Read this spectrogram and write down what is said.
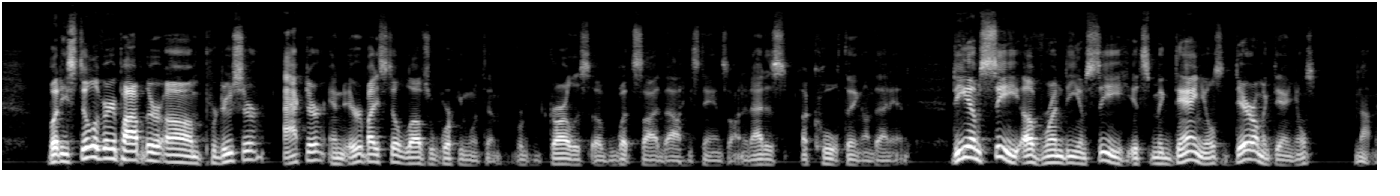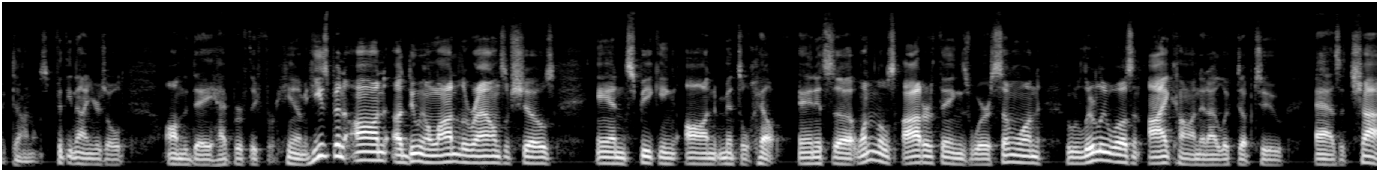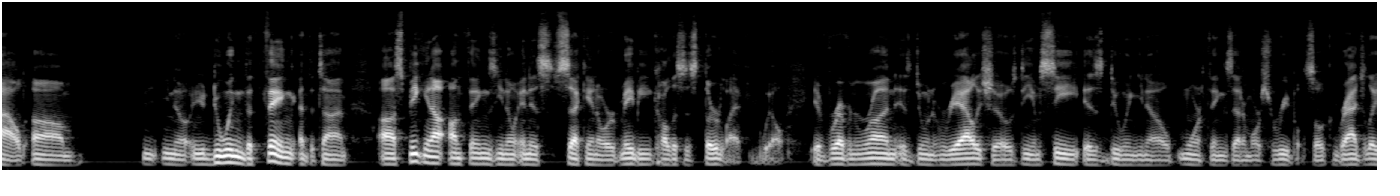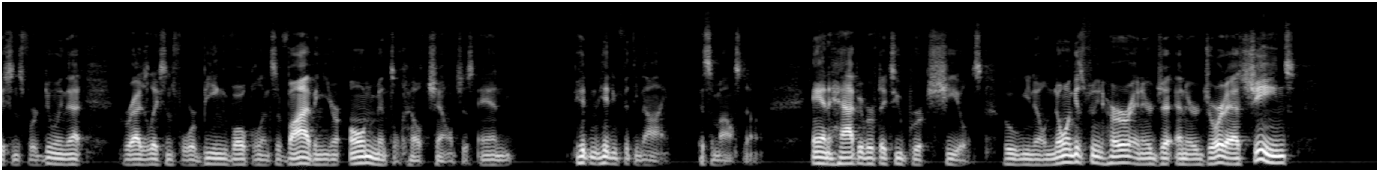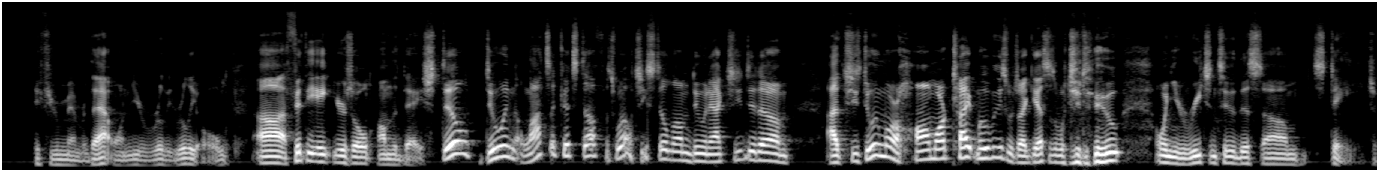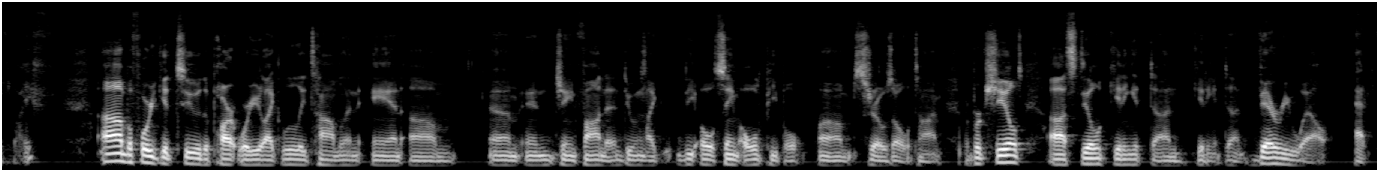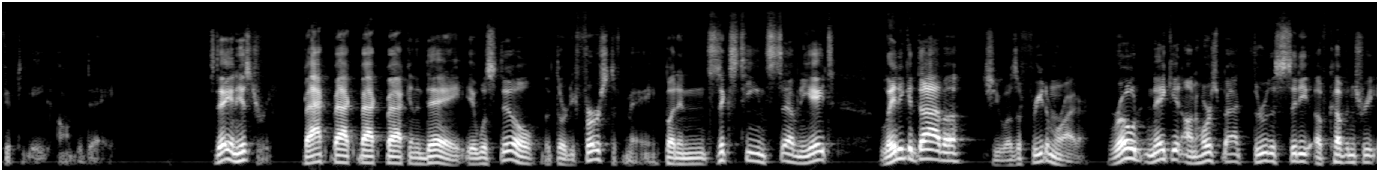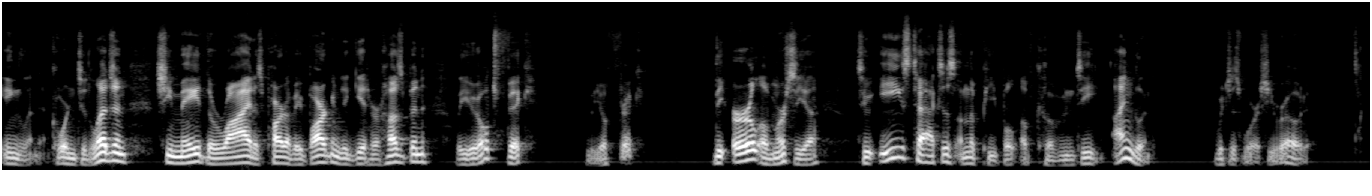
But he's still a very popular um, producer, actor, and everybody still loves working with him, regardless of what side the he stands on. And that is a cool thing on that end. DMC of Run DMC, it's McDaniels, Daryl McDaniels, not McDonald's, 59 years old on the day. Happy birthday for him. He's been on uh, doing a lot of the rounds of shows and speaking on mental health. And it's uh, one of those odder things where someone who literally was an icon that I looked up to as a child, um, you know, you're doing the thing at the time, uh, speaking out on things, you know, in his second or maybe call this his third life, if you will. If Reverend Run is doing reality shows, DMC is doing, you know, more things that are more cerebral. So congratulations for doing that. Congratulations for being vocal and surviving your own mental health challenges and hitting, hitting 59. It's a milestone. And happy birthday to Brooke Shields, who, you know, no one gets between her and her, and her Jordache jeans if you remember that one, you're really, really old. Uh, 58 years old on the day. Still doing lots of good stuff as well. She's still um, doing, actually, did, um, uh, she's doing more Hallmark type movies, which I guess is what you do when you reach into this um, stage of life. Uh, before you get to the part where you're like Lily Tomlin and um, um, and Jane Fonda and doing like the old same old people um, shows all the time. But Brooke Shields uh, still getting it done, getting it done very well at 58 on the day. Today in history, back, back, back, back in the day, it was still the 31st of May, but in 1678, Lady Godiva, she was a freedom rider, rode naked on horseback through the city of Coventry, England. According to the legend, she made the ride as part of a bargain to get her husband, Leofric, Leo Frick, the Earl of Mercia, to ease taxes on the people of Coventry, England, which is where she rode.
